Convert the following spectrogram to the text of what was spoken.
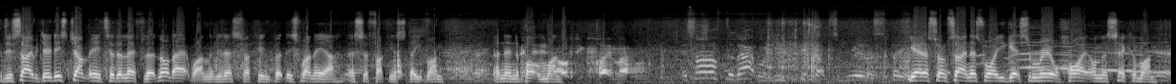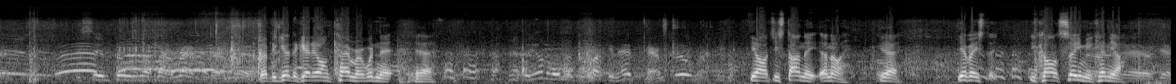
I just say we do this jump here to the left, look, not that one, because that's fucking, but this one here, that's a fucking steep one. And then the bottom one. It's after that one you pick up some real speed. Yeah, that's what I'm saying, that's why you get some real height on the second one. You see him building up that ramp. That'd be good to get it on camera, wouldn't it? Yeah. Well, you're the one with the fucking film it. Yeah, I just done it, didn't I? Yeah. Yeah, but it's, you can't see me, can you? Yeah, yeah.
